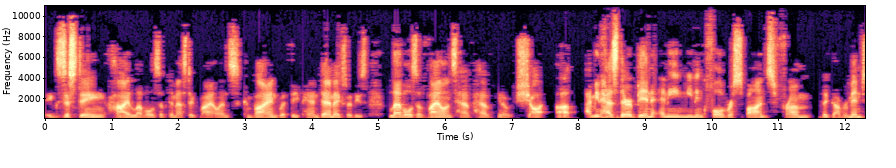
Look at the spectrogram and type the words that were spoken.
existing high levels of domestic violence combined with the pandemic. So these levels of violence have, have, you know, shot up. I mean, has there been any meaningful response from the government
